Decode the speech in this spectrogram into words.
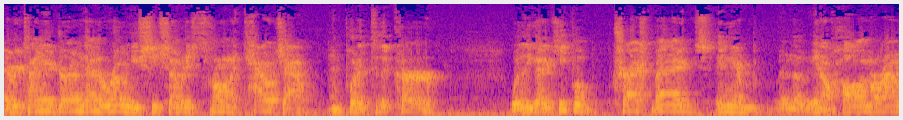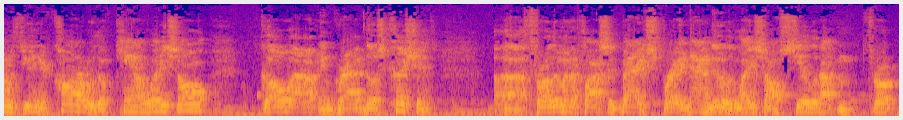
every time you're driving down the road and you see somebody throwing a couch out and put it to the curb, whether you got to keep a trash bags in your, in the, you know, haul them around with you in your car with a can of Lysol, go out and grab those cushions. Uh, throw them in a plastic bag, spray it down good with Lysol, seal it up, and throw.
